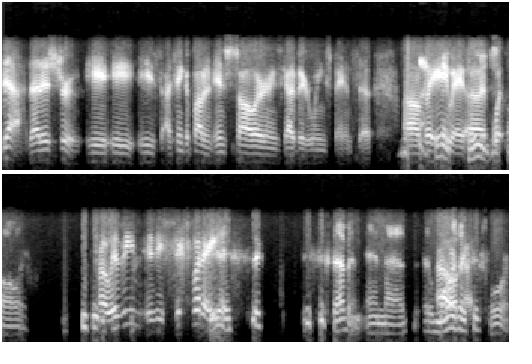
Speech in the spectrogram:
yeah, that is true. He he he's I think about an inch taller and he's got a bigger wingspan. So, uh, but anyway, uh, what? taller. Oh, is he? Is he six foot eight? Yeah, he's six. He's six seven, and uh, Moore's like Oh, okay. six four.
